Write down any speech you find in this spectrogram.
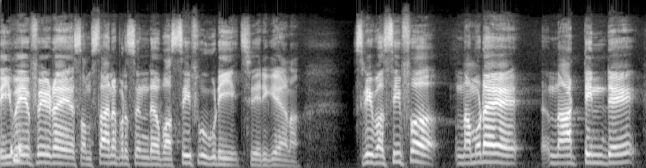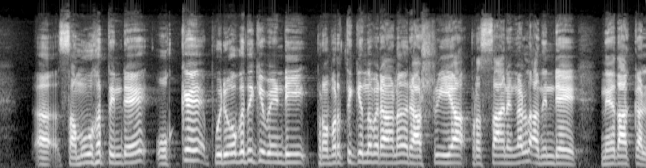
ഡിവൈഎഫ്ഐയുടെ സംസ്ഥാന പ്രസിഡന്റ് വസീഫ് കൂടി ചേരുകയാണ്. ശ്രീ വസീഫ് നമ്മുടെ നാട്ടിന്റെ സമൂഹത്തിന്റെ ഒക്കെ പുരോഗതിക്ക് വേണ്ടി പ്രവർത്തിക്കുന്നവരാണ് രാഷ്ട്രീയ പ്രസ്ഥാനങ്ങൾ. അതിന്റെ നേതാക്കൾ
